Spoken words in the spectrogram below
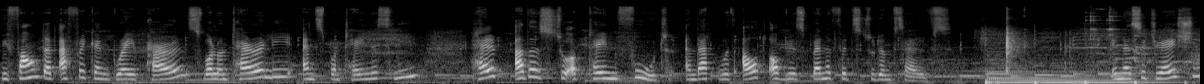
we found that African grey parrots voluntarily and spontaneously help others to obtain food and that without obvious benefits to themselves. In a situation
